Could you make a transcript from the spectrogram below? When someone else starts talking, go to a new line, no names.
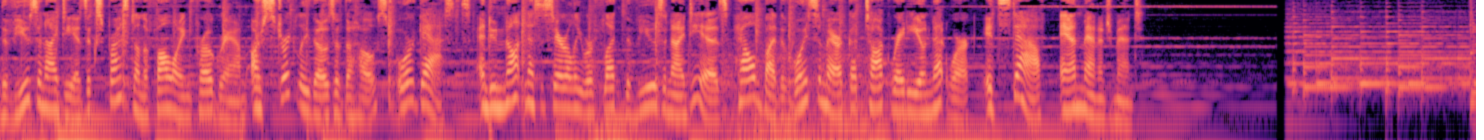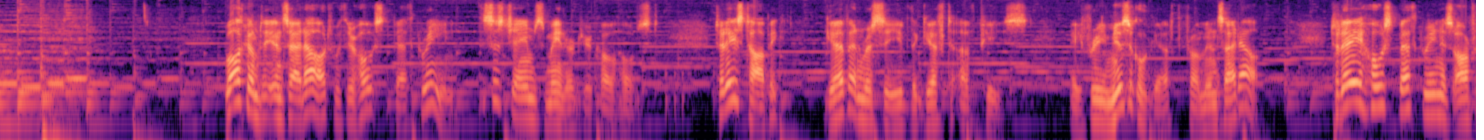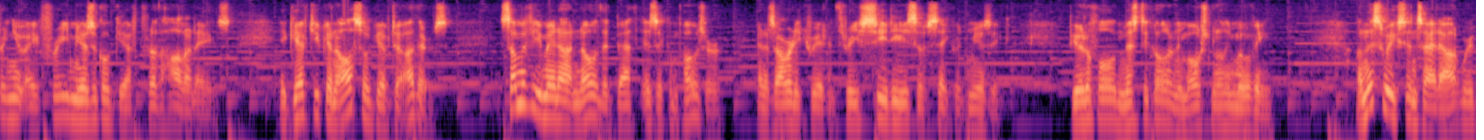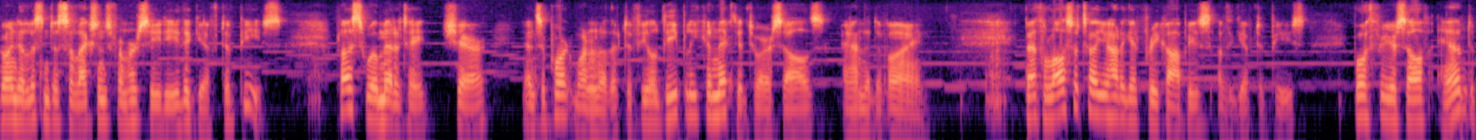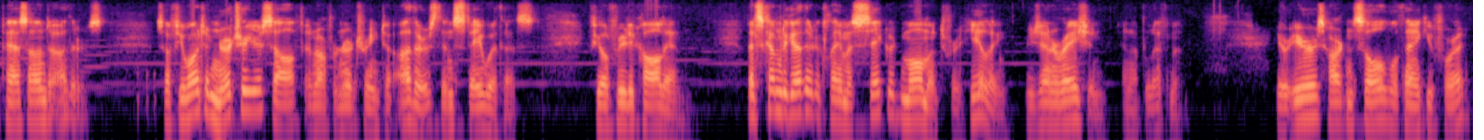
The views and ideas expressed on the following program are strictly those of the host or guests and do not necessarily reflect the views and ideas held by the Voice America Talk Radio Network, its staff, and management.
Welcome to Inside Out with your host, Beth Green. This is James Maynard, your co host. Today's topic Give and receive the gift of peace, a free musical gift from Inside Out. Today, host Beth Green is offering you a free musical gift for the holidays, a gift you can also give to others. Some of you may not know that Beth is a composer and has already created three CDs of sacred music beautiful, mystical, and emotionally moving. On this week's Inside Out, we're going to listen to selections from her CD, The Gift of Peace. Plus, we'll meditate, share, and support one another to feel deeply connected to ourselves and the divine. Beth will also tell you how to get free copies of The Gift of Peace, both for yourself and to pass on to others. So if you want to nurture yourself and offer nurturing to others, then stay with us. Feel free to call in. Let's come together to claim a sacred moment for healing, regeneration, and upliftment. Your ears, heart, and soul will thank you for it.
